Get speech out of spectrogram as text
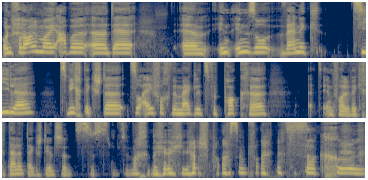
Und vor allem auch eben, äh, der, äh, in, in so wenig Ziele das Wichtigste so einfach wie möglich zu verpacken. Im Fall wirklich Teletext, jetzt, das, das macht mir Spaß im Fall. So cool.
